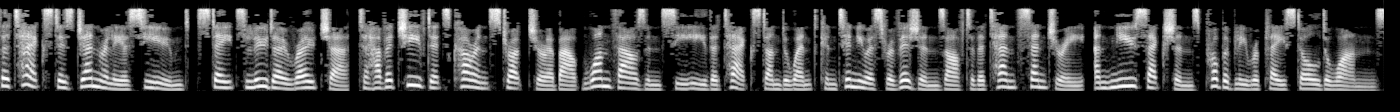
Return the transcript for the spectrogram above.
The text is generally assumed, states Ludo Rocher, to have achieved its current structure about 1000 CE. The text underwent continuous revisions after the 10th century, and new sections probably replaced older ones.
